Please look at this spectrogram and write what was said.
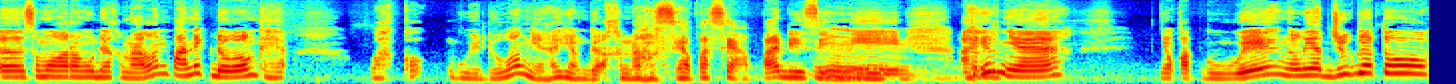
eh, semua orang udah kenalan, panik dong kayak wah kok gue doang ya yang nggak kenal siapa-siapa di sini Hmm. akhirnya nyokap gue ngeliat juga tuh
